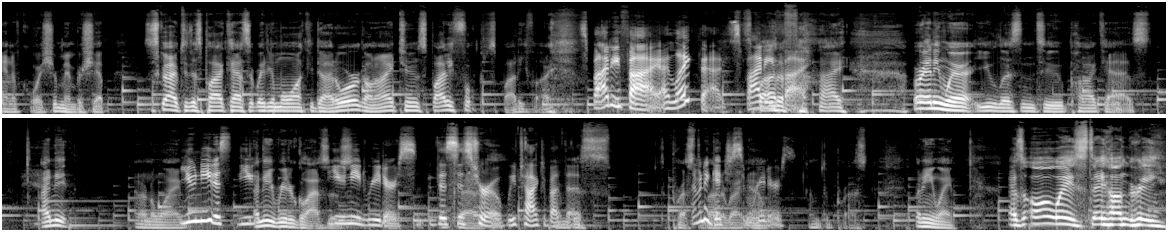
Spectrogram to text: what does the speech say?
And of course your membership. Subscribe to this podcast at radiomilwaukee.org on iTunes, Spotify, Spotify, Spotify. I like that. Spotify. Spotify, or anywhere you listen to podcasts. I need. I don't know why. You need a you, I need reader glasses. you need readers. This is true. We've talked about I'm this. depressed. I'm gonna get you right some now. readers I'm depressed. But anyway, as always, stay hungry.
